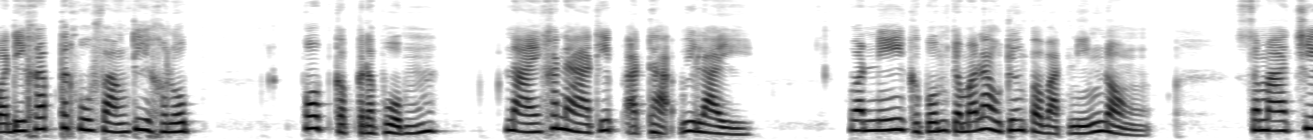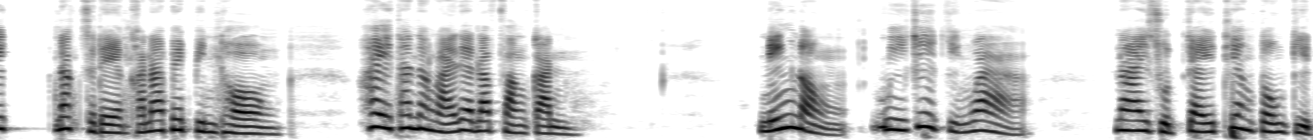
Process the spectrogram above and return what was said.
วัสดีครับท่านผู้ฟังที่เคารพ พบกับกระผม นายคณาทิพย์อัฏฐวิไล วันนี้กระผมจะมาเล่าถึงประวัติหนิงหน่อง สมาชิกนักแสดงคณะเพชรปินทอง ให้ท่านทั้งหลายได้รับฟังกันหนิงหน่องมีชื่อจริงว่า นายสุดใจเที่ยงตรงกิจ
